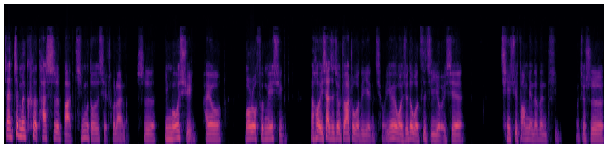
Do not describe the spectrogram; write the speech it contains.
但这门课它是把题目都写出来了，是 emotion，还有 moral formation，然后一下子就抓住我的眼球，因为我觉得我自己有一些情绪方面的问题，就是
